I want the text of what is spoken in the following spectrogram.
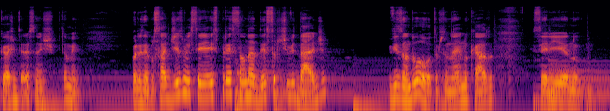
que eu acho interessante também. Por exemplo, o sadismo seria a expressão da destrutividade visando outros, né? No caso, seria no,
